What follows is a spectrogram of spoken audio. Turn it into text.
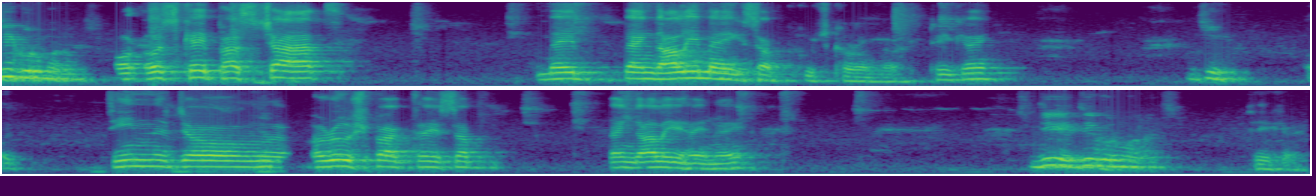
जी गुरु महाराज। और उसके पश्चात मैं बंगाली में ही सब कुछ करूँगा। ठीक है? जी। तीन जो पुरुष भक्त है सब बंगाली है नहीं? जी जी गुरु महाराज। ठीक है।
